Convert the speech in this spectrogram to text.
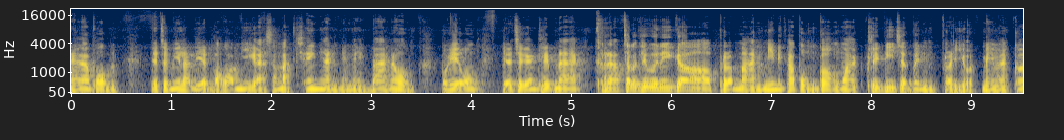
นะครับผม เดี๋ยวจะมีรายละเอียดบอกว่ามีการสมัครใช้งานยังไงบ้างนะครับผม โอเคผม เดี๋ยวเจอกันคลิปหน้าครับสำหรับคลิปวันนี้ก็ประมาณนี้นะครับผมก็หวังว่าคลิปนี้จะเป็นประโยชน์ไม่มากก็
